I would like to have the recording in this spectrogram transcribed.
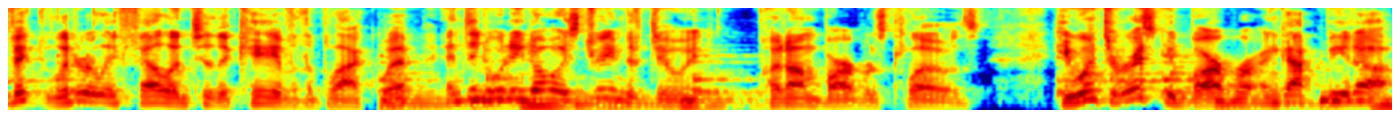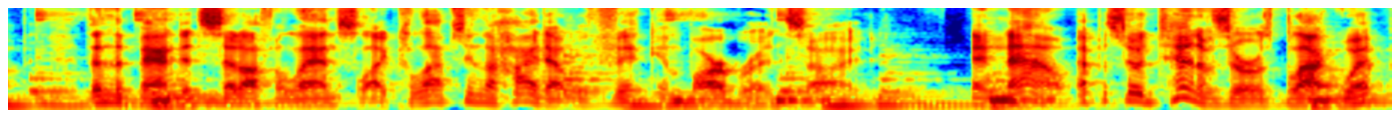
Vic literally fell into the cave of the Black Whip and did what he'd always dreamed of doing, put on Barbara's clothes. He went to rescue Barbara and got beat up. Then the bandits set off a landslide, collapsing the hideout with Vic and Barbara inside. And now, episode 10 of Zorro's Black Whip,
